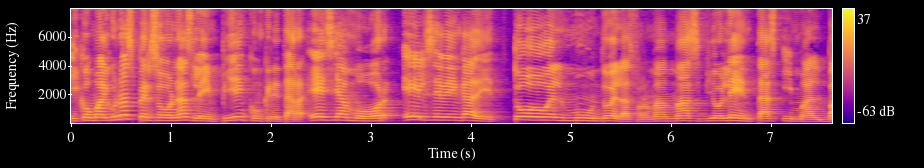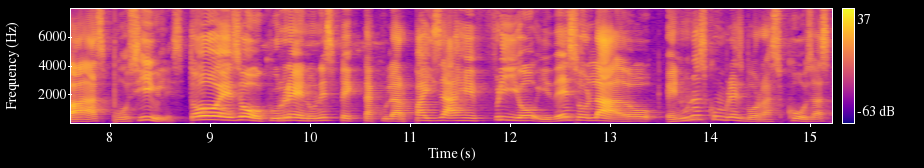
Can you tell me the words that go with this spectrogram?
Y como algunas personas le impiden concretar ese amor, él se venga de todo el mundo de las formas más violentas y malvadas posibles. Todo eso ocurre en un espectacular paisaje frío y desolado, en unas cumbres borrascosas,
